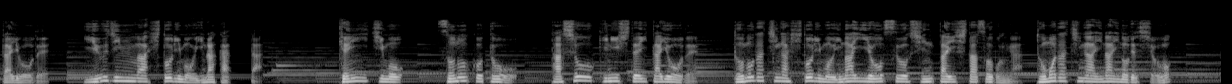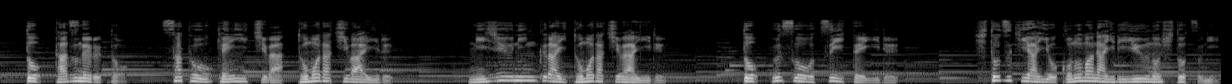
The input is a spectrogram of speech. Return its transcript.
たようで友人は一人もいなかった。健一もそのことを多少気にしていたようで友達が一人もいない様子を心配した祖母が友達がいないのでしょ？うと尋ねると佐藤健一は友達はいる。20人くらい友達はいる。と嘘をついている。人付き合いを好まない理由の一つに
